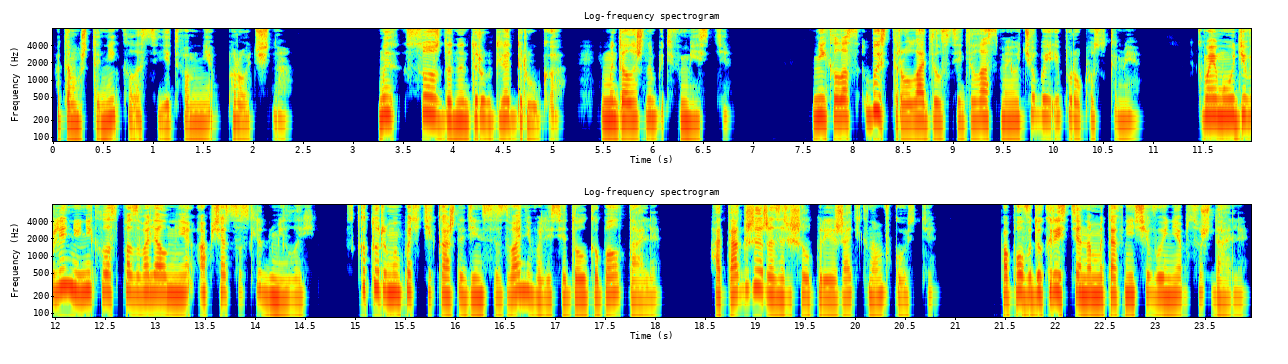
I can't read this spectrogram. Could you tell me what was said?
потому что Николас сидит во мне прочно. Мы созданы друг для друга, и мы должны быть вместе. Николас быстро уладил все дела с моей учебой и пропусками. К моему удивлению, Николас позволял мне общаться с Людмилой, с которой мы почти каждый день созванивались и долго болтали, а также разрешил приезжать к нам в гости. По поводу Кристиана мы так ничего и не обсуждали.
